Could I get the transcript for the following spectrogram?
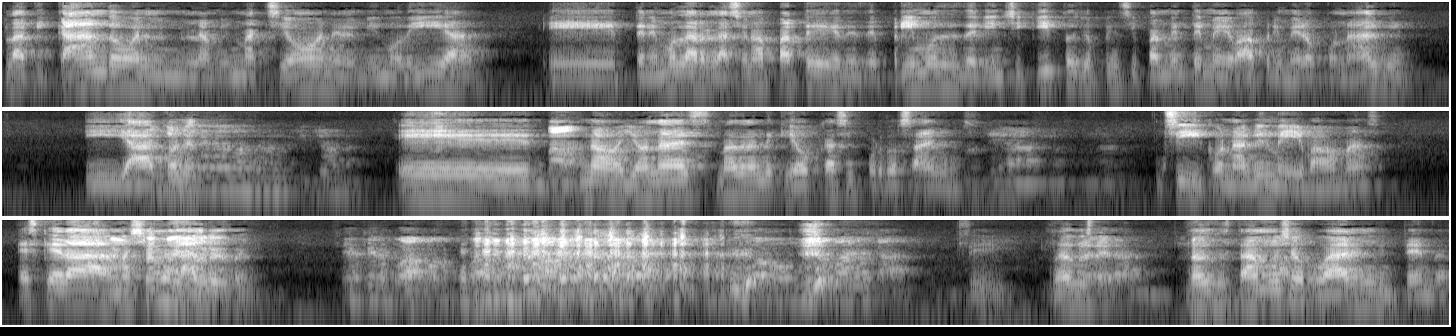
platicando en la misma acción, en el mismo día. Eh, tenemos la relación aparte desde primos, desde bien chiquitos. Yo principalmente me llevaba primero con Alvin. Y ya ¿Tú con el... eres más grande que Jonah? Eh, Ah. No, Jonah es más grande que yo casi por dos años. No te llevas más con nadie. Sí, con Alvin me llevaba más. Es que era Me más chico Alvin. Sí, que jugamos, jugamos, jugamos mucho Mario Kart. Sí. Nos, gust- nos gustaba mucho jugar en Nintendo.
